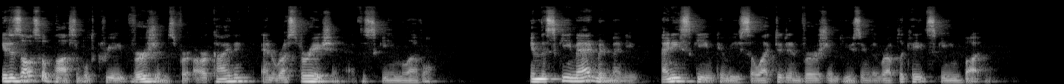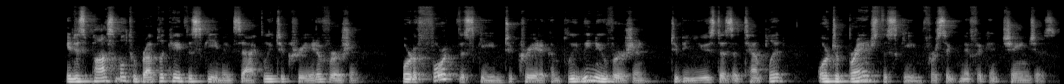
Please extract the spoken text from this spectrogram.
It is also possible to create versions for archiving and restoration at the scheme level. In the Scheme Admin menu, any scheme can be selected and versioned using the Replicate Scheme button. It is possible to replicate the scheme exactly to create a version or to fork the scheme to create a completely new version to be used as a template or to branch the scheme for significant changes.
